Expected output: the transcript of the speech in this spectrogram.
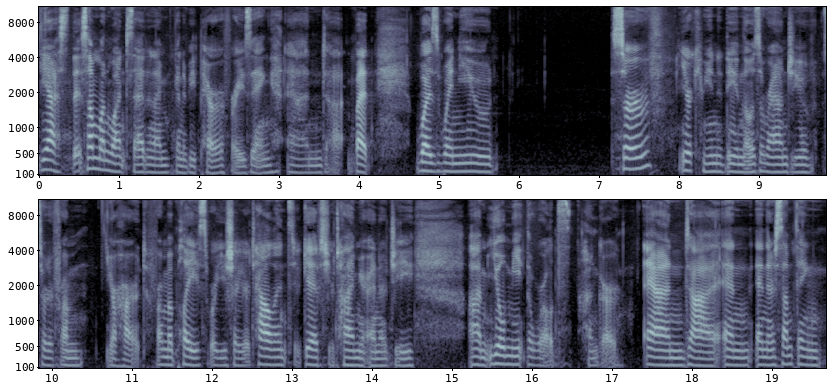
yes, that someone once said, and I'm going to be paraphrasing, and uh, but was when you serve your community and those around you, sort of from your heart, from a place where you share your talents, your gifts, your time, your energy. Um, you'll meet the world's hunger, and uh, and and there's something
